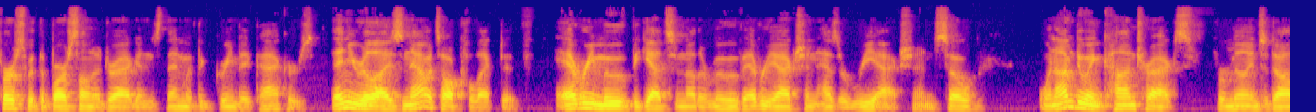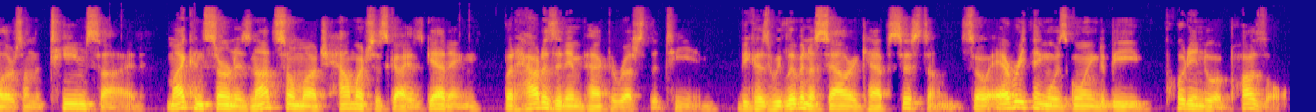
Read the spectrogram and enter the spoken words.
first with the Barcelona Dragons, then with the Green Bay Packers, then you realize now it's all collective. Every move begets another move. Every action has a reaction. So when I'm doing contracts for millions of dollars on the team side, my concern is not so much how much this guy is getting, but how does it impact the rest of the team? Because we live in a salary cap system. So everything was going to be put into a puzzle.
